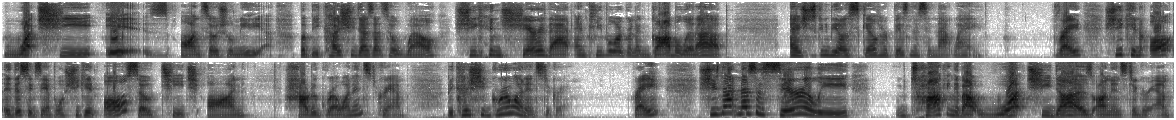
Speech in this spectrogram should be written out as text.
what she is on social media. But because she does that so well, she can share that and people are going to gobble it up and she's going to be able to scale her business in that way right? She can all in this example, she can also teach on how to grow on Instagram because she grew on Instagram, right? She's not necessarily talking about what she does on Instagram,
